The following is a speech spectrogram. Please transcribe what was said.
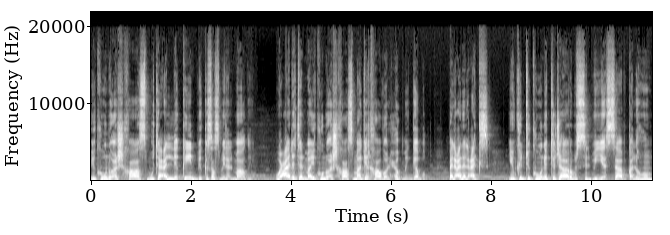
يكونوا أشخاص متعلقين بقصص من الماضي وعادة ما يكونوا أشخاص ما قد خاضوا الحب من قبل بل على العكس يمكن تكون التجارب السلبية السابقة لهم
